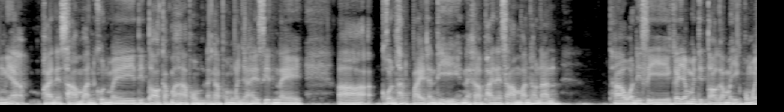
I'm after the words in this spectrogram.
1 เนี่ย ภายใน 3 วันคุณไม่ติดต่อกลับมาหาผมนะครับ ผมก็จะให้สิทธิ์ในคนถัดไปทันทีนะครับ ภายใน 3 วันเท่านั้น ถ้าวันที่ 4 ก็ยังไม่ติดต่อกลับมาอีก ผมก็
